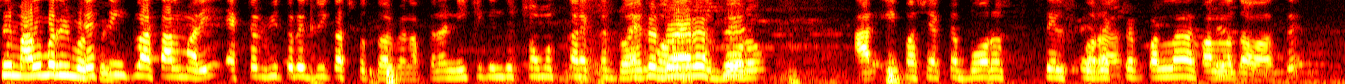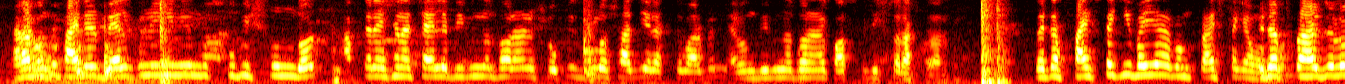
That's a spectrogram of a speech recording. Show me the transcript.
সেম আলমারির মতো ড্রেসিং প্লাস আলমারি একটার ভিতরে দুই কাজ করতে পারবেন আপনারা। নিচে কিন্তু চমৎকার একটা ড্রয়ার করা আছে আছে। বড়। আর এই পাশে একটা বড় সেলফ করা একটা পাল্লা আছে। পাল্লা দেওয়া আছে। এবং সাইডের ব্যালকনি কিন্তু খুবই সুন্দর। আপনারা এখানে চাইলে বিভিন্ন ধরনের শোপিসগুলো সাজিয়ে রাখতে পারবেন এবং বিভিন্ন ধরনের কসমেটিক্সও রাখতে পারবেন। তো এটা সাইজটা কি ভাইয়া এবং প্রাইসটা কেমন এটা পড়বে? প্রাইস হলো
